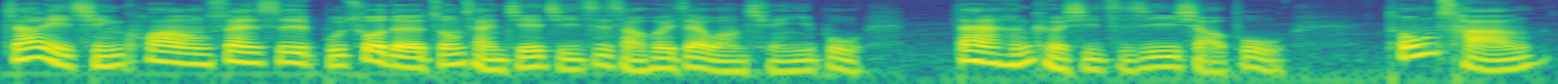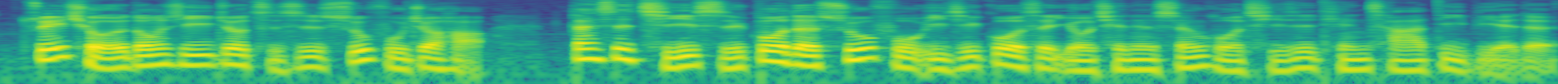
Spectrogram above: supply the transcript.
家里情况算是不错的中产阶级，至少会再往前一步，但很可惜，只是一小步。通常追求的东西就只是舒服就好，但是其实过得舒服以及过着有钱的生活，其实天差地别的。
